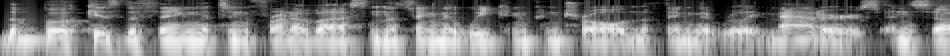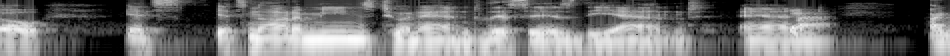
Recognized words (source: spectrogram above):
the book is the thing that's in front of us and the thing that we can control and the thing that really matters. And so it's it's not a means to an end. This is the end. And yeah. I,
